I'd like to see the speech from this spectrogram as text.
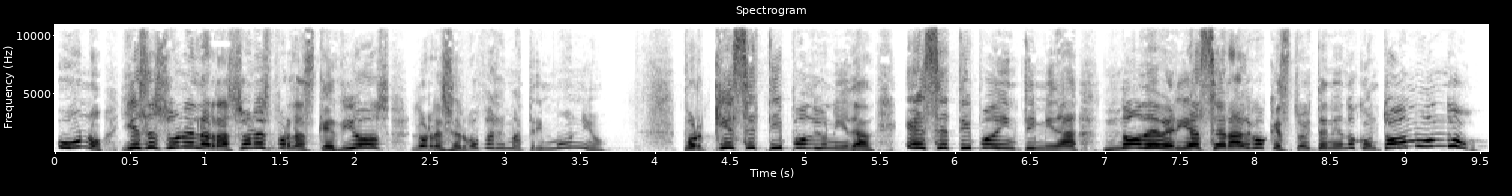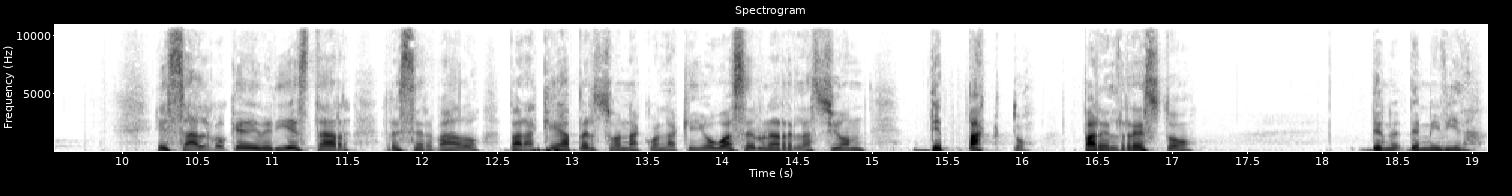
uno. Y esa es una de las razones por las que Dios lo reservó para el matrimonio. Porque ese tipo de unidad, ese tipo de intimidad no debería ser algo que estoy teniendo con todo el mundo. Es algo que debería estar reservado para aquella persona con la que yo voy a hacer una relación de pacto para el resto de mi vida.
